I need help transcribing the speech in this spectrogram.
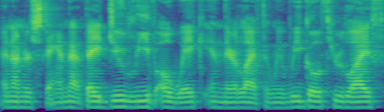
and understand that they do leave a wake in their life. That when we go through life,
